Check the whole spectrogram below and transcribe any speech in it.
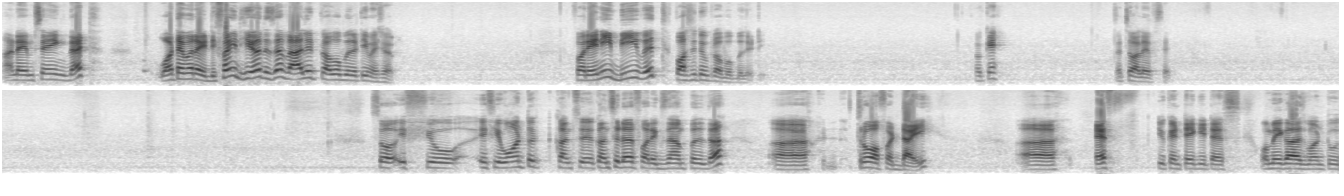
and I am saying that whatever I defined here is a valid probability measure for any B with positive probability. Okay. That is all I have said. So, if you if you want to consider, consider for example, the uh, throw of a die uh, f you can take it as omega is 1 2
